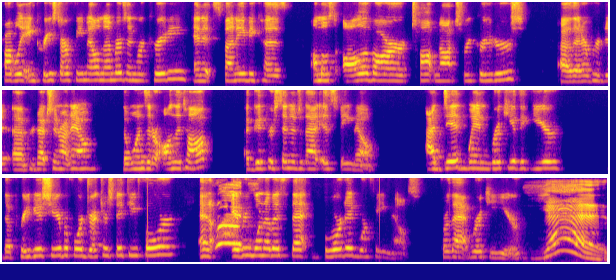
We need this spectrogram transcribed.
probably increased our female numbers in recruiting. And it's funny because almost all of our top notch recruiters uh, that are produ- uh, production right now, the ones that are on the top, a good percentage of that is female. I did win Rookie of the Year the previous year before Directors 54 and What? every one of us that boarded were females for that rookie year. Yes.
